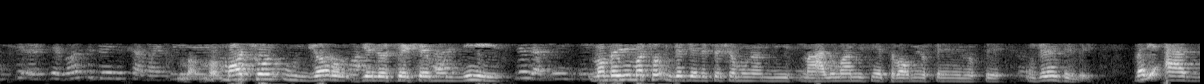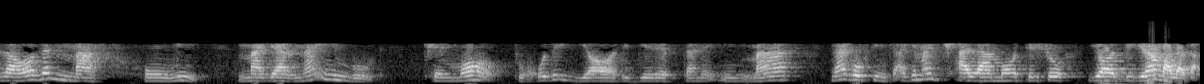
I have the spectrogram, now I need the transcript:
میشه ارتباط بین شبکه ما, ما چون اونجا رو جلو چشمون نیست ما ببینیم ما چون اونجا جلو چشمون هم نیست معلوم هم نیست اتفاق میفته نمیفته اونجا نمی‌تونیم بریم. ولی از لحاظ مفهومی مگر نه این بود که ما تو خود یاد گرفتن این متن نگفتیم که اگه من کلماتش رو یاد بگیرم بلدم.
